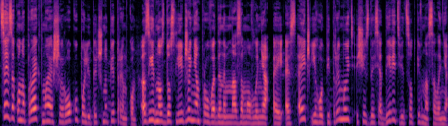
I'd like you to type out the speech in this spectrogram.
Цей законопроект має широку політичну підтримку. Згідно з дослідженням, проведеним на замовлення ASH, його підтримують 69% населення.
